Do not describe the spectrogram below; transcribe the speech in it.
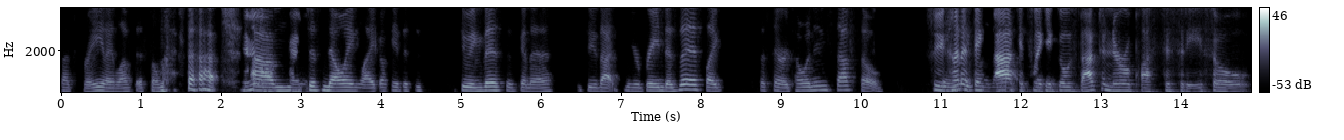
that's great I love this so much yeah, um okay. just knowing like okay this is doing this is gonna do that your brain does this like the serotonin stuff so so you kind of think back it's like it goes back to neuroplasticity. So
